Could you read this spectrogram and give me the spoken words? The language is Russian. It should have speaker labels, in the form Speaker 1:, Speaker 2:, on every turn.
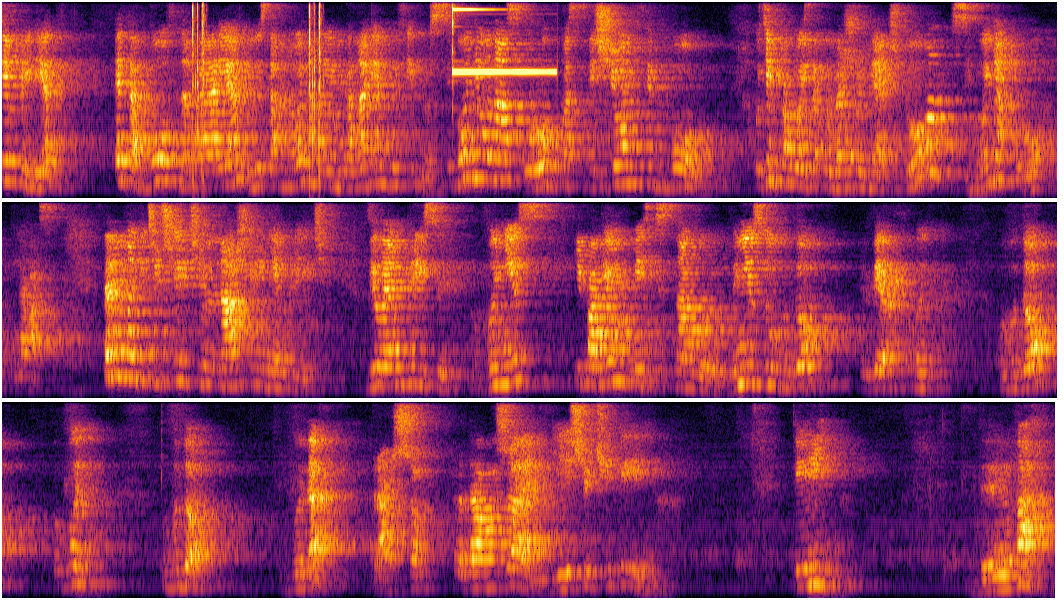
Speaker 1: Всем привет! Это Бов Наталья, и вы со мной на моем канале МГ Фитнес. Сегодня у нас урок посвящен фитболу. У тех, у кого есть такой большой мяч дома, сегодня урок для вас. Ставим ноги чуть шире, чем на ширине плеч. Делаем присед вниз и подъем вместе с ногой. Внизу вдох, вверх, выдох. Вдох, выдох. Вдох, выдох. Хорошо. Продолжаем. Еще четыре. Три два,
